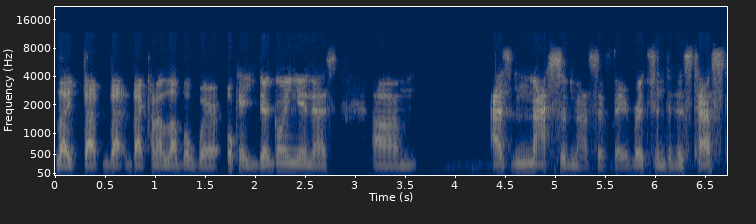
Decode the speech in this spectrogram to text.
like that that that kind of level where okay they're going in as um as massive massive favorites into this test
